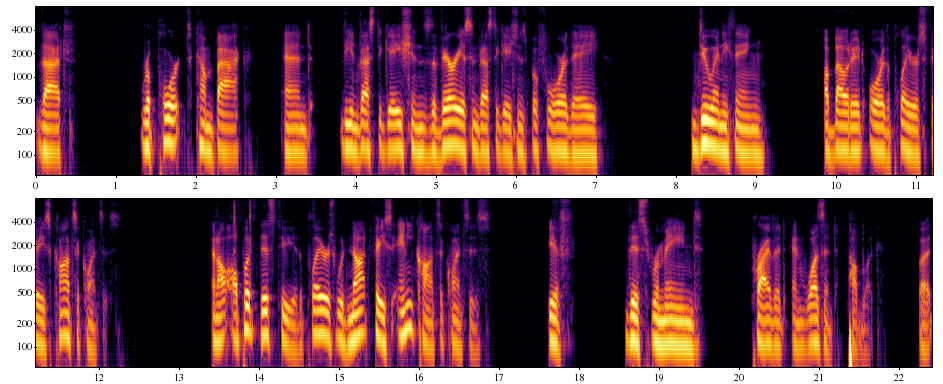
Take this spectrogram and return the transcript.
that report to come back and the investigations, the various investigations before they do anything about it or the players face consequences. And I'll, I'll, put this to you the players would not face any consequences if this remained private and wasn't public. But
